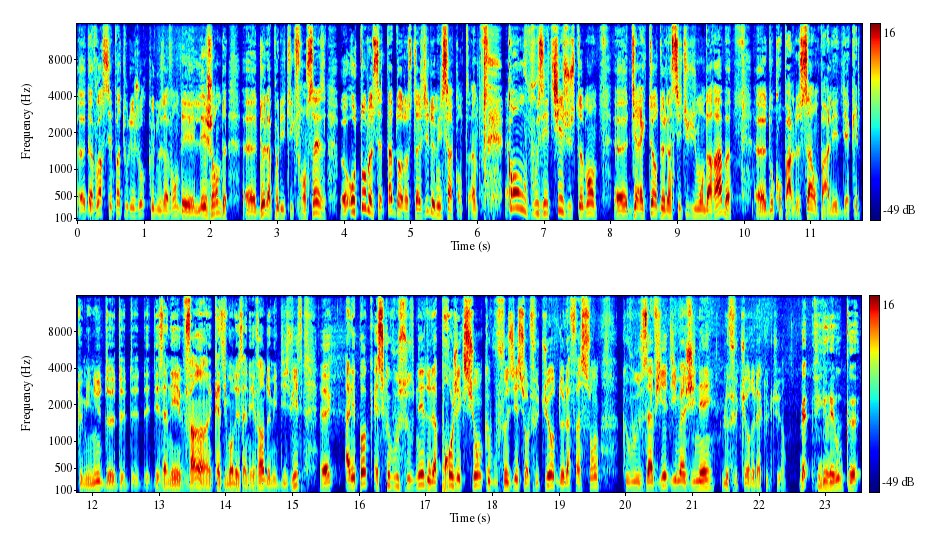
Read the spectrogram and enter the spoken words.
d'avoir. C'est pas tous les jours que nous avons des légendes de la politique française autour de cette table de Nostalgie 2050. hein. Quand vous étiez justement directeur de l'Institut du monde arabe, donc on parle de ça, on parlait il y a quelques minutes de, de- de- de- des années 20, hein, quasiment des années 20, 2018. Euh, à l'époque, est-ce que vous vous souvenez de la projection que vous faisiez sur le futur, de la façon que vous aviez d'imaginer le futur de la culture? Figurez-vous que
